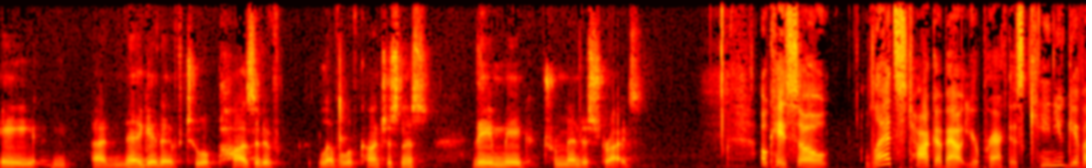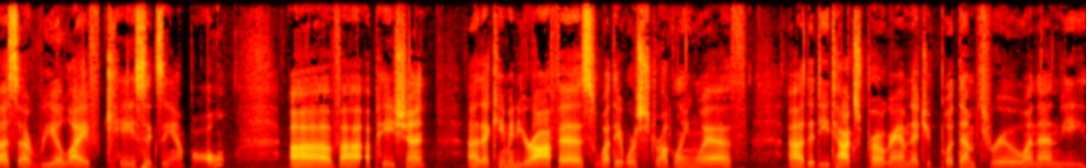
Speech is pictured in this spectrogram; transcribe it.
a, a negative to a positive level of consciousness, they make tremendous strides. Okay, so let's talk about your practice. Can you give us a real life case example of uh, a patient uh, that came into your office, what they were struggling with, uh, the detox program that you put them through, and then the,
